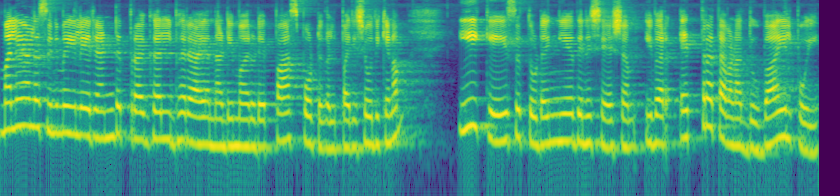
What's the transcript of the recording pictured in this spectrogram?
മലയാള സിനിമയിലെ രണ്ട് പ്രഗത്ഭരായ നടിമാരുടെ പാസ്പോർട്ടുകൾ പരിശോധിക്കണം. ഈ കേസ് തുടങ്ങിയതിന് ശേഷം ഇവർ എത്ര തവണ ദുബായിൽ പോയി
